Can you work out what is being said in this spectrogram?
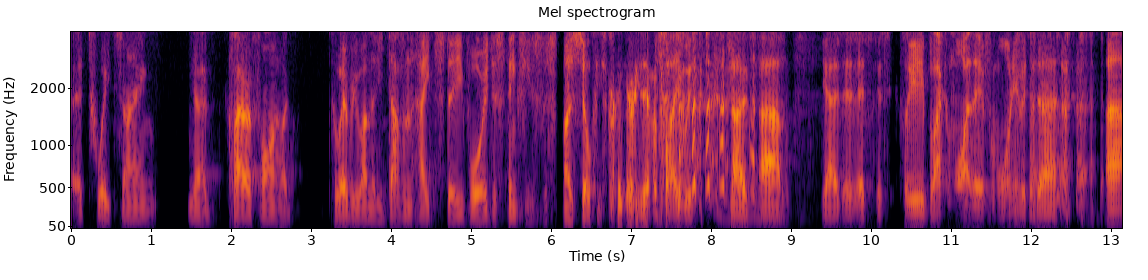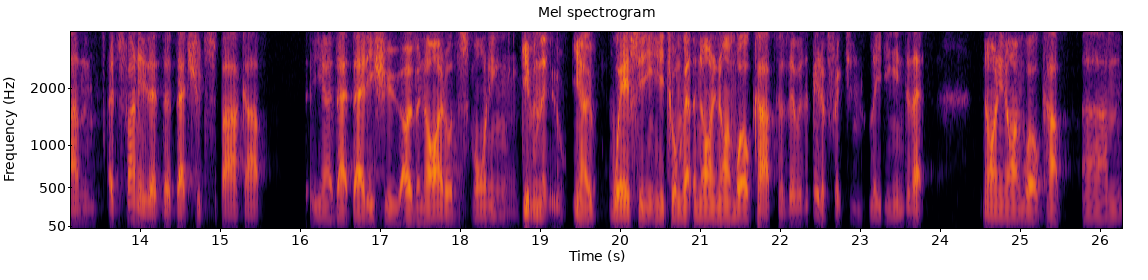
a, tweet saying, you know, clarifying to everyone that he doesn't hate Steve Waugh. He just thinks he's the most selfish cricketer he's ever played with. so, um, yeah, it, it's just clear, black and white there from Warney. But uh, um, it's funny that, that that should spark up you know that that issue overnight or this morning, given that you know we're sitting here talking about the '99 World Cup because there was a bit of friction leading into that '99 World Cup. Um,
